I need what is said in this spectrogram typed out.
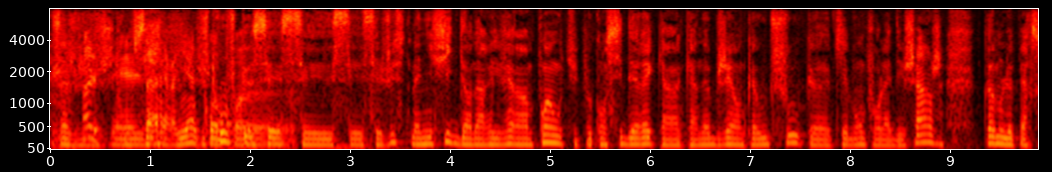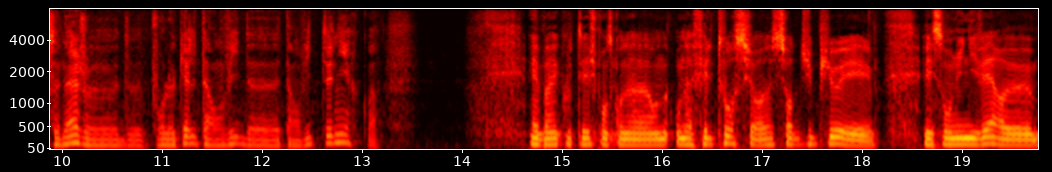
Ça, je, Ah, j'ai- trouve ça- j'ai rien je contre, trouve que euh, c'est- c'est c'est- c'est juste magnifique d'en arriver à un point où tu peux considérer qu'un qu'un objet en caoutchouc que- qui est bon pour la décharge, comme le personnage euh, de, pour lequel tu as, envie de- t'as envie de tenir. Quoi. Eh ben, écoutez, je pense qu'on a, on, on a fait le tour sur, sur Dupieux et, et son univers euh,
